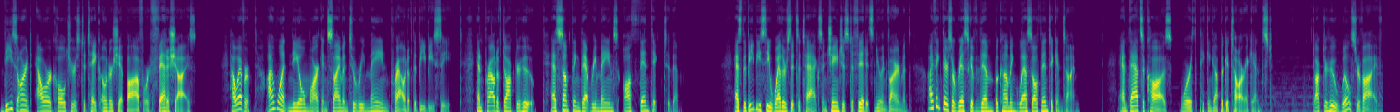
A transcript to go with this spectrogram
These aren't our cultures to take ownership of or fetishize. However, I want Neil, Mark, and Simon to remain proud of the BBC and proud of Doctor Who as something that remains authentic to them. As the BBC weathers its attacks and changes to fit its new environment, I think there's a risk of them becoming less authentic in time and that's a cause worth picking up a guitar against. Doctor Who will survive,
